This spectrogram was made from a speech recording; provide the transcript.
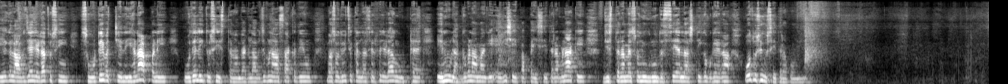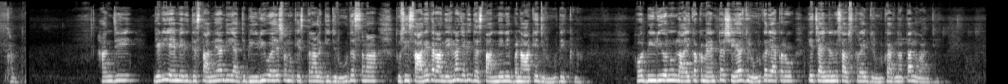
ਇਹ ਗਲਵਜ ਹੈ ਜਿਹੜਾ ਤੁਸੀਂ ਛੋਟੇ ਬੱਚੇ ਲਈ ਹਨਾ ਆਪਣੇ, ਉਹਦੇ ਲਈ ਤੁਸੀਂ ਇਸ ਤਰ੍ਹਾਂ ਦਾ ਗਲਵਜ ਬਣਾ ਸਕਦੇ ਹੋ। ਬਸ ਉਹਦੇ ਵਿੱਚ ਇਕੱਲਾ ਸਿਰਫ ਜਿਹੜਾ ਅੰਗੂਠਾ ਹੈ, ਇਹਨੂੰ ਅਲੱਗ ਬਣਾਵਾਂਗੇ। ਇਹਦੀ ਸ਼ੇਪ ਆਪਾਂ ਇਸੇ ਤਰ੍ਹਾਂ ਬਣਾ ਕੇ, ਜਿਸ ਤਰ੍ਹਾਂ ਮੈਂ ਤੁਹਾਨੂੰ ਉਰੋਂ ਦੱਸਿਆ ਇਲਾਸਟਿਕ ਵਗੈਰਾ, ਉਹ ਤੁਸੀਂ ਉਸੇ ਤਰ੍ਹਾਂ ਪਾਉਣੀ ਹੈ। ਹਾਂਜੀ। ਜਿਹੜੀ ਇਹ ਮੇਰੀ ਦਸਤਾਨਿਆਂ ਦੀ ਅੱਜ ਵੀਡੀਓ ਹੈ ਤੁਹਾਨੂੰ ਕਿਸ ਤਰ੍ਹਾਂ ਲੱਗੀ ਜਰੂਰ ਦੱਸਣਾ। ਤੁਸੀਂ ਸਾਰੇ ਤਰ੍ਹਾਂ ਦੇ ਹਨਾ ਜਿਹੜੇ ਦਸਤਾਨੇ ਨੇ ਬਣਾ ਕੇ ਜਰੂਰ ਦੇਖਣਾ। ਹੋਰ ਵੀਡੀਓ ਨੂੰ ਲਾਈਕ ਕਮੈਂਟ ਸ਼ੇਅਰ ਜਰੂਰ ਕਰਿਆ ਕਰੋ ਤੇ ਚੈਨਲ ਨੂੰ ਸਬਸਕ੍ਰਾਈਬ ਜਰੂਰ ਕਰਨਾ। ਧੰਨਵਾਦ ਜੀ।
